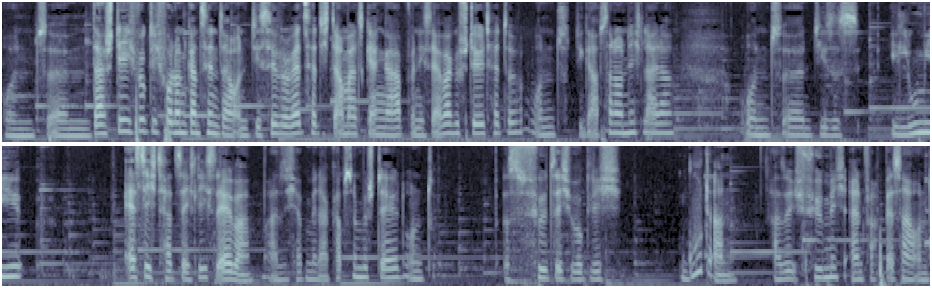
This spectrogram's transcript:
Und ähm, da stehe ich wirklich voll und ganz hinter. Und die Silver Reds hätte ich damals gern gehabt, wenn ich selber gestillt hätte. Und die gab es da noch nicht leider. Und äh, dieses Illumi esse ich tatsächlich selber. Also ich habe mir da Kapseln bestellt und es fühlt sich wirklich gut an. Also ich fühle mich einfach besser und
